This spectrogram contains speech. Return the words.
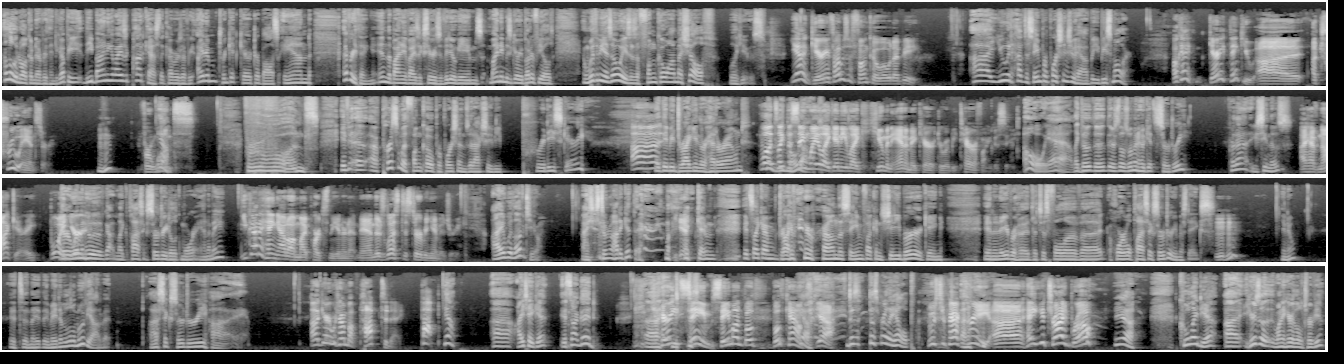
Hello and welcome to Everything to Guppy, the Binding of Isaac podcast that covers every item, trinket, character, boss, and everything in the Binding of Isaac series of video games. My name is Gary Butterfield, and with me as always is a Funko on my shelf, Will Hughes. Yeah, Gary, if I was a Funko, what would I be? Uh, you would have the same proportions you have, but you'd be smaller. Okay, Gary, thank you. Uh, a true answer. Mm-hmm. For once. For once. If a, a person with Funko proportions would actually be pretty scary. Uh, like they'd be dragging their head around. well, it's like the same way like any like human anime character would be terrifying to see. Oh yeah, like the, the, there's those women who get surgery for that. You seen those? I have not, Gary. Boy, there are women who have gotten like plastic surgery to look more anime. you got to hang out on my parts of the internet, man. There's less disturbing imagery. I would love to. I just don't know how to get there. like, Yeah. I'm, it's like I'm driving around the same fucking shitty Burger King in a neighborhood that's just full of uh, horrible plastic surgery mistakes. Mm-hmm. You know, it's and they they made a little movie out of it. Plastic surgery high. Uh, Gary, we're talking about pop today. Pop. Yeah, uh, I take it. It's not good. Uh, Gary, same, same on both both counts. Yeah. Yeah. It doesn't doesn't really help. Booster pack three. Uh, hey, you tried, bro. Yeah, cool idea. Uh, here's a want to hear a little trivia.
